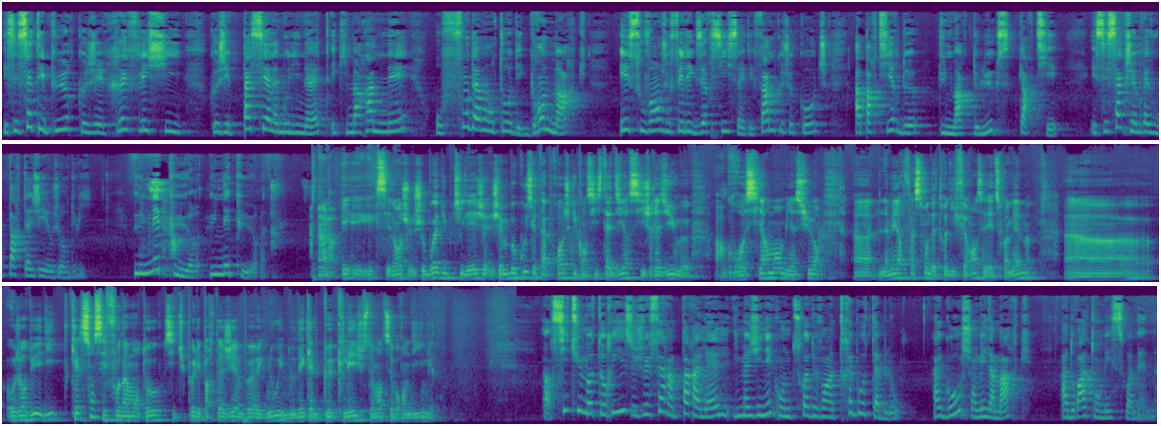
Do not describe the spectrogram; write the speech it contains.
Et c'est cette épure que j'ai réfléchi, que j'ai passé à la moulinette et qui m'a ramené aux fondamentaux des grandes marques. Et souvent, je fais l'exercice avec les femmes que je coach à partir de d'une marque de luxe, Cartier. Et c'est ça que j'aimerais vous partager aujourd'hui. Une épure, une épure. Alors, excellent, je, bois du petit lait. J'aime beaucoup cette approche qui consiste à dire, si je résume, alors grossièrement bien sûr, euh, la meilleure façon d'être différent, c'est d'être soi-même. Euh, aujourd'hui, Edith, quels sont ces fondamentaux, si tu peux les partager un peu avec nous et nous donner quelques clés justement de ce branding? Alors, si tu m'autorises, je vais faire un parallèle. Imaginez qu'on soit devant un très beau tableau. À gauche, on met la marque, à droite, on met soi-même.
